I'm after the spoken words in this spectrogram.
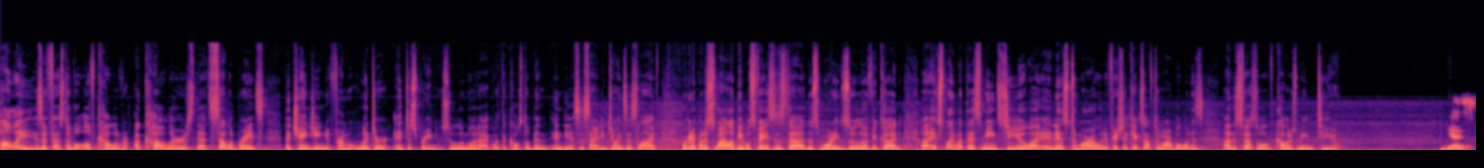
Holi is a festival of color, uh, colors that celebrates the changing from winter into spring. Sulu Modak with the Coastal Bend India Society joins us live. We're going to put a smile on people's faces uh, this morning. Sulu, if you could, uh, explain what this means to you. Uh, it is tomorrow. It officially kicks off tomorrow. But what does uh, this festival of colors mean to you? Yes,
